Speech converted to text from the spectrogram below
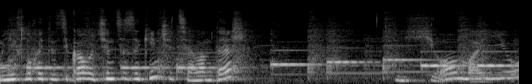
Мені слухайте цікаво, чим це закінчиться? Вам теж? Йо-майо!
